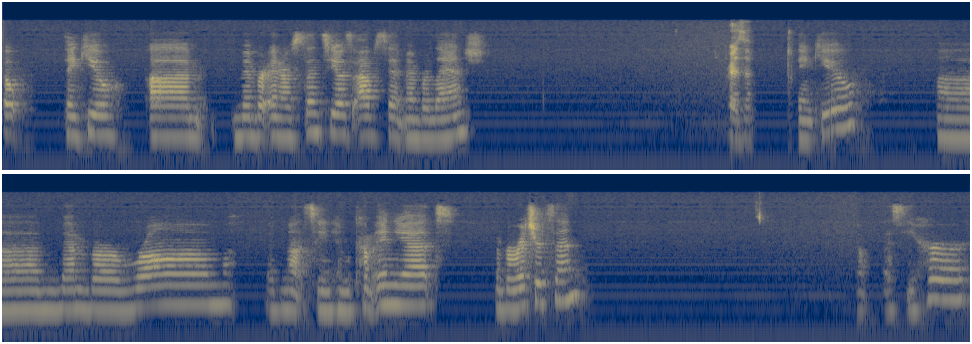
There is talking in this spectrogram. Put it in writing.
Oh, thank you. Um, member Inocencio is absent, member Lange. Present. Thank you. Um, member Rom, I've not seen him come in yet. Member Richardson? No, I see her.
